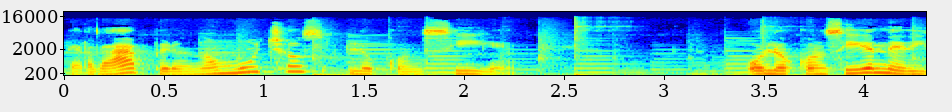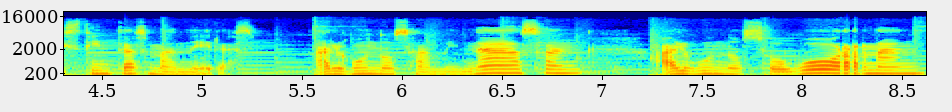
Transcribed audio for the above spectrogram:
¿verdad? Pero no muchos lo consiguen o lo consiguen de distintas maneras. Algunos amenazan, algunos sobornan,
